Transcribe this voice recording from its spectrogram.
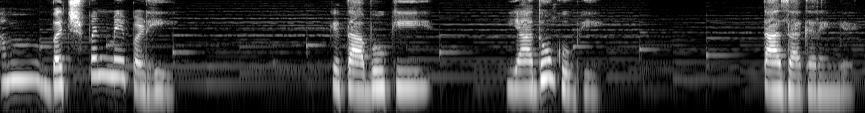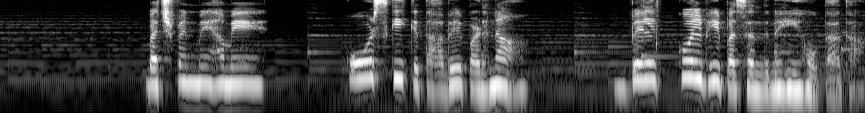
हम बचपन में पढ़ी किताबों की यादों को भी ताज़ा करेंगे। बचपन में हमें कोर्स की किताबें पढ़ना बिल्कुल भी पसंद नहीं होता था।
